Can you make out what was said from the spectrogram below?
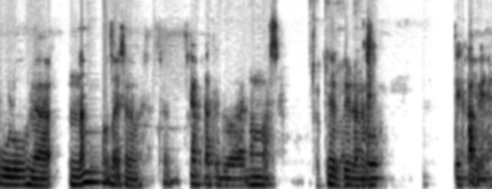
kalau nggak salah, Mas. Siap satu dua enam mas. 126. TKP. Iya.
